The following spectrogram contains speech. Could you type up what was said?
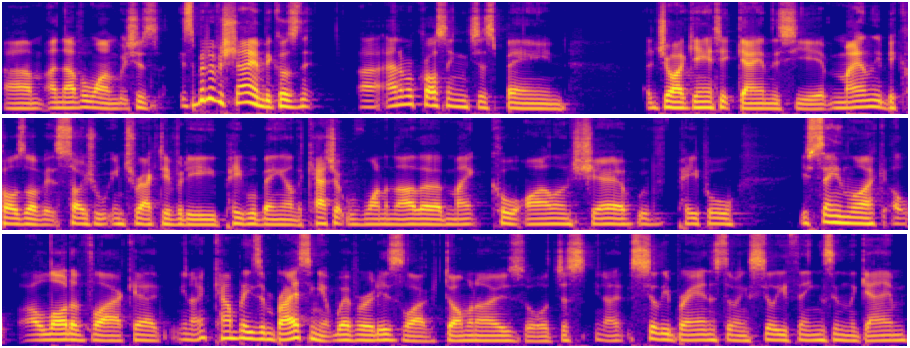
Um, another one, which is it's a bit of a shame because uh, Animal Crossing's just been a gigantic game this year, mainly because of its social interactivity, people being able to catch up with one another, make cool islands, share with people. You've seen like a, a lot of like uh, you know companies embracing it whether it is like dominoes or just you know silly brands doing silly things in the game.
